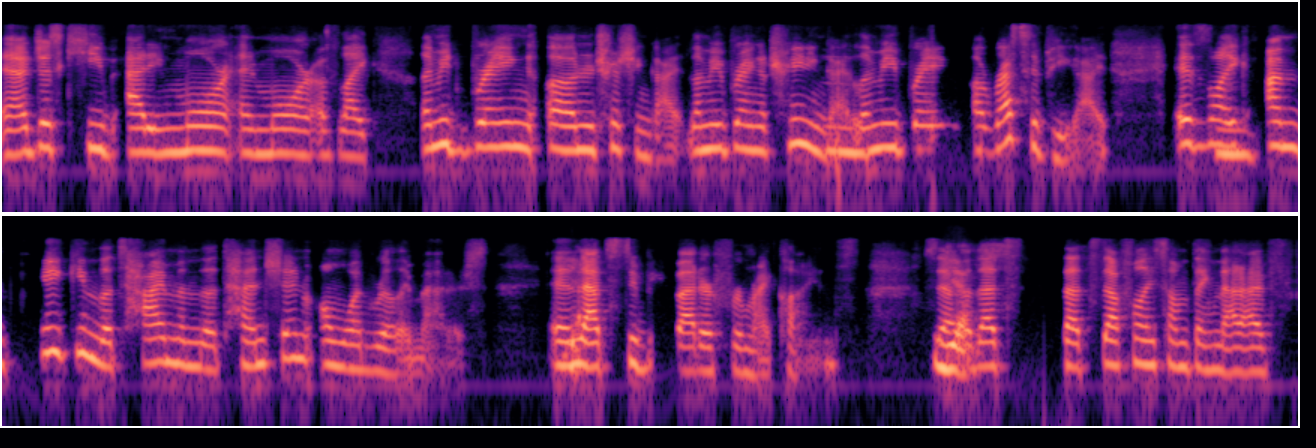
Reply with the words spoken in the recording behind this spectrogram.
and i just keep adding more and more of like let me bring a nutrition guide let me bring a training guide mm let me bring a recipe guide. It's like mm i'm taking the time and the attention on what really matters and yeah. that's to be better for my clients. So yes. that's that's definitely something that I've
